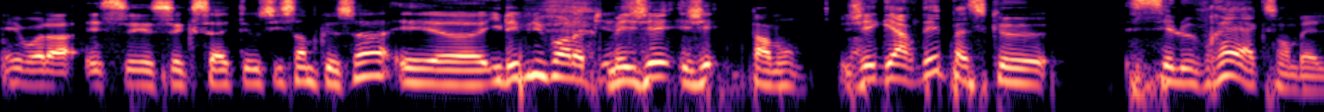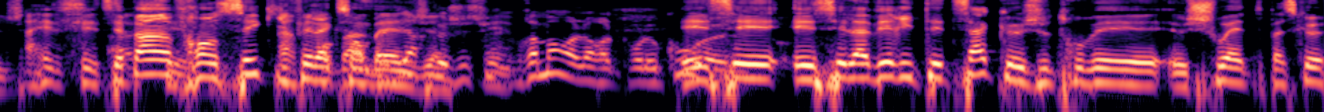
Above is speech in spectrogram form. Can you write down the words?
Et voilà. Et c'est que ça a été aussi simple que ça. Et euh, il est venu voir la pièce. Mais j'ai, pardon, j'ai gardé parce que c'est le vrai accent belge. Ah, c'est pas un Français qui fait l'accent C'est-à-dire belge. que je suis vraiment, alors pour le coup. Et euh, c'est et c'est la vérité de ça que je trouvais euh, chouette parce que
